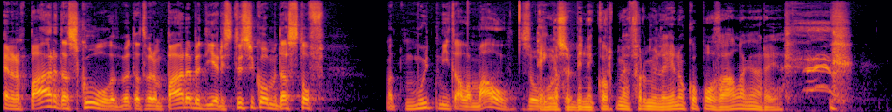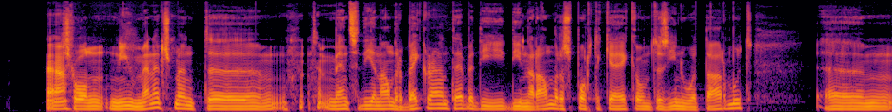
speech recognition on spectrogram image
En een paar, dat is cool. Dat we, dat we een paar hebben die er eens tussenkomen, dat is tof. Maar het moet niet allemaal zo Ik denk dat ze binnenkort met Formule 1 ook op ovalen gaan rijden. Ja. Het is gewoon nieuw management. eh, mensen die een andere background hebben, die, die naar andere sporten kijken om te zien hoe het daar moet. Ehm,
